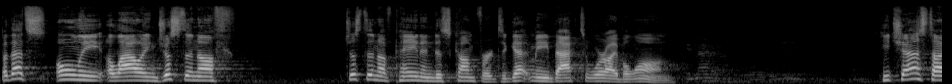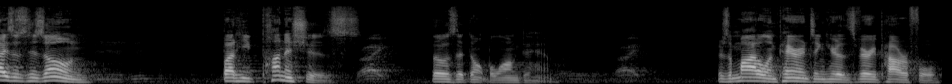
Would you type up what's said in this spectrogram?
But that's only allowing just enough just enough pain and discomfort to get me back to where I belong. He chastises his own, but he punishes those that don't belong to him. There's a model in parenting here that's very powerful.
